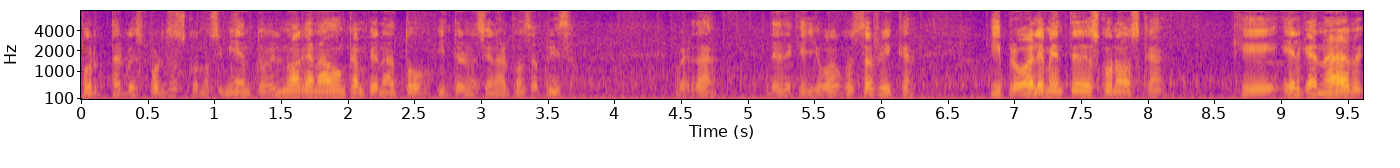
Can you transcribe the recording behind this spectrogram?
por, tal vez por desconocimiento. Él no ha ganado un campeonato internacional con Saprissa, ¿verdad? Desde que llegó a Costa Rica y probablemente desconozca que el ganar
